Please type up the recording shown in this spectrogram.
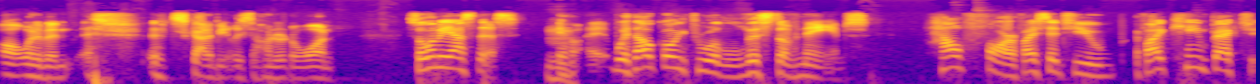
Oh, it would have been, it's got to be at least 100 to 1. So let me ask this. Mm. If without going through a list of names, how far if I said to you, if I came back to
